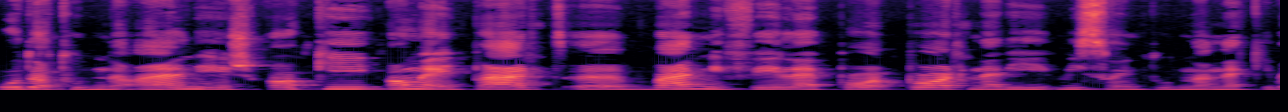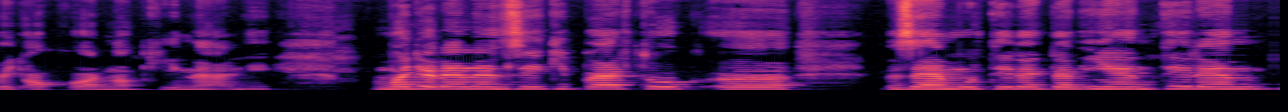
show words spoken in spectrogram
oda tudna állni, és aki, amely párt bármiféle partneri viszonyt tudna neki, vagy akarnak kínálni. A magyar ellenzéki pártok az elmúlt években ilyen téren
